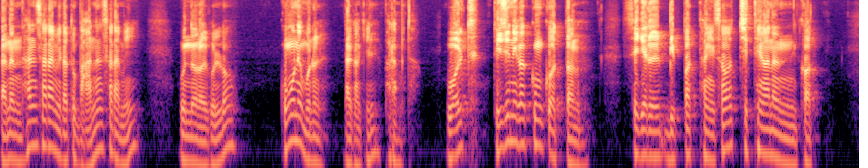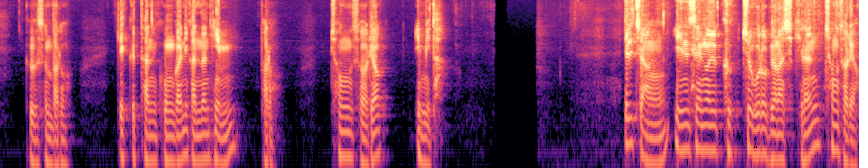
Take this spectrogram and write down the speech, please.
나는 한 사람이라도 많은 사람이 웃는 얼굴로 공원의 문을 나가길 바랍니다. 월트 디즈니가 꿈꾸었던 세계를 밑바탕에서 지탱하는 것. 그것은 바로 깨끗한 공간이 갖는 힘, 바로 청소력입니다. 1장 인생을 극적으로 변화시키는 청소력.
